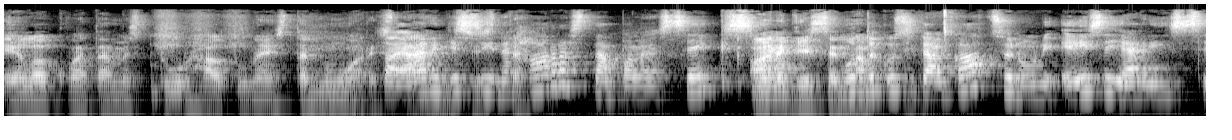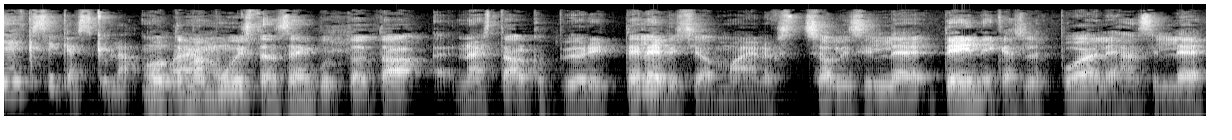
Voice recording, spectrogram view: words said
elokuva tämmöistä turhautuneista nuorista Tai ainakin siinä harrastetaan paljon seksiä, Ainakin sen mutta mä- kun sitä on katsonut, niin ei se järin seksikäs kyllä Mutta ole. mä muistan sen, kun tota, näistä alkoi pyöriä television mainokset. Se oli sille teinikäiselle pojalle ihan silleen,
